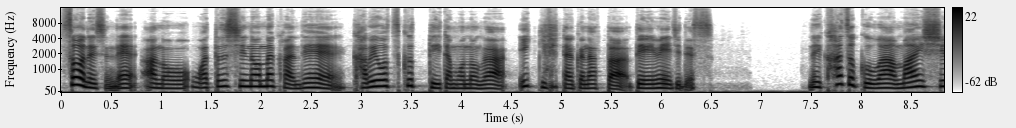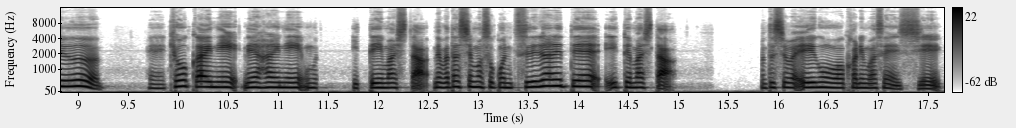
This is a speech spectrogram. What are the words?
そうですね。あの、私の中で壁を作っていたものが一気になくなったっていうイメージです。で、家族は毎週、えー、教会に礼拝に行っていました。で、私もそこに連れられて行ってました。私は英語もわかりませんし、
